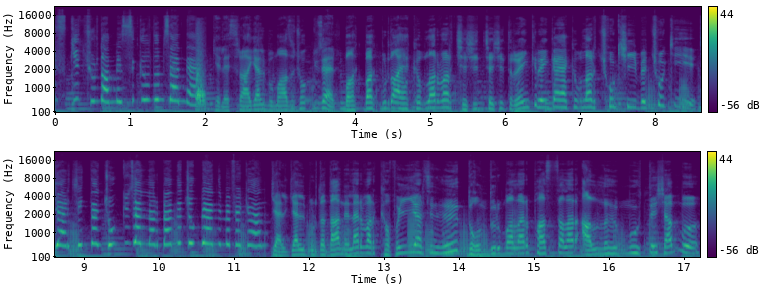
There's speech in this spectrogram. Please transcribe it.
Üf git şuradan be sıkıldım senden. Gel Esra gel bu mağaza çok güzel. Bak bak burada ayakkabılar var çeşit çeşit renk renk ayakkabılar çok iyi be çok iyi. Gerçekten çok güzeller ben de çok beğendim Efekan. Gel gel burada daha neler var kafayı yersin. Hı? Dondurmalar pastalar Allah'ım muhteşem bu.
